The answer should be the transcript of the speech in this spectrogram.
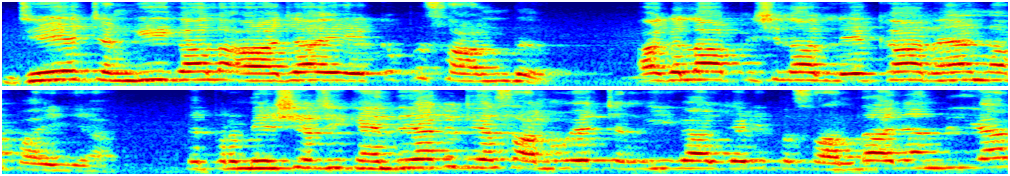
ਜੇ ਚੰਗੀ ਗੱਲ ਆ ਜਾਏ ਇੱਕ ਪਸੰਦ, ਅਗਲਾ ਪਿਛਲਾ ਲੇਖਾ ਰਹਿਣ ਨਾ ਪਾਈਆ ਤੇ ਪਰਮੇਸ਼ਰ ਜੀ ਕਹਿੰਦੇ ਆ ਕਿ ਜੇ ਸਾਨੂੰ ਇਹ ਚੰਗੀ ਗੱਲ ਜਿਹੜੀ ਪਸੰਦ ਆ ਜਾਂਦੀ ਆ,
